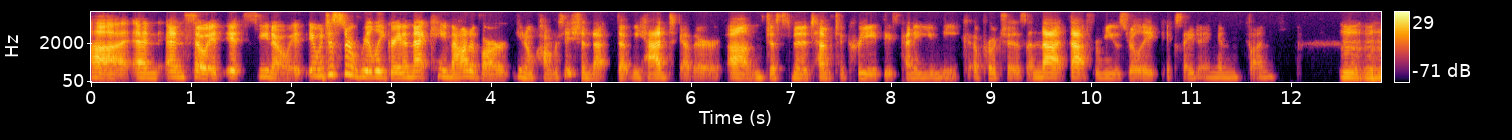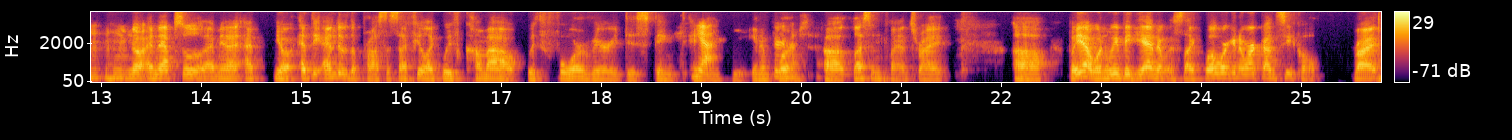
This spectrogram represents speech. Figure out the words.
Uh, and and so it, it's you know it, it was just a really great and that came out of our you know conversation that that we had together um, just in an attempt to create these kind of unique approaches. And that that for me was really exciting and fun Mm, mhm. No, and absolutely. I mean, I, I, you know, at the end of the process, I feel like we've come out with four very distinct and, Yeah, and important uh, lesson plans, right? Uh, but yeah, when we began, it was like, well, we're going to work on Seacole, right?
